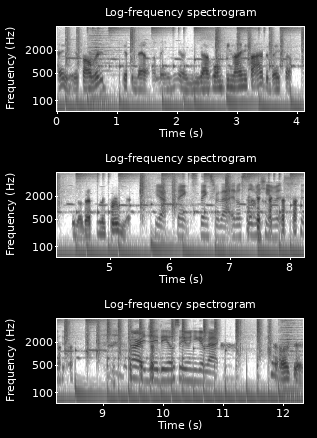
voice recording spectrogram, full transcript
hey, it's already dipping down. I mean, you know, you guys won't be 95 today, so you know that's an improvement. Yeah, thanks. Thanks for that. It'll still be humid. All right, JD. I'll see you when you get back. Yeah, okay.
